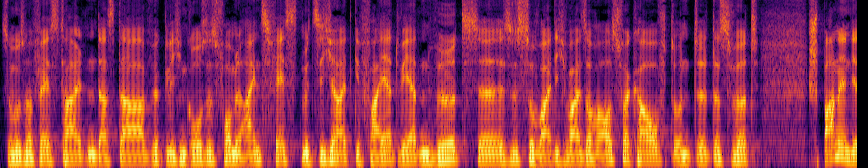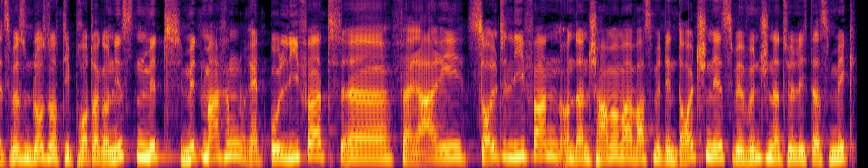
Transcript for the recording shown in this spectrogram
so muss man festhalten, dass da wirklich ein großes Formel-1-Fest mit Sicherheit gefeiert werden wird. Äh, es ist, soweit ich weiß, auch ausverkauft und äh, das wird spannend. Jetzt müssen bloß noch die Protagonisten mit mitmachen. Red Bull liefert, äh, Ferrari sollte liefern und dann schauen wir mal, was mit den Deutschen ist. Wir wünschen natürlich, dass Mick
